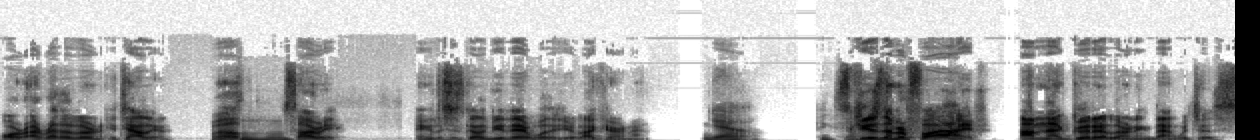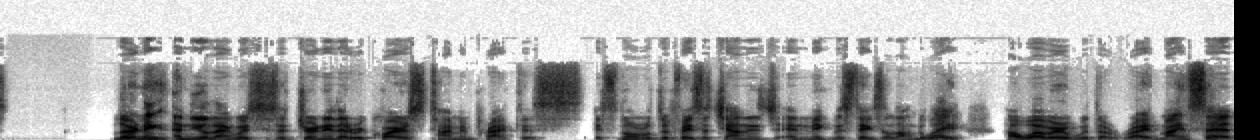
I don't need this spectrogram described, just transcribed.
or I'd rather learn Italian. Well, Mhm. sorry, English is gonna be there whether you like it or not. Yeah. Exactly. Excuse number five. I'm not good at learning languages. Learning a new language is a journey that requires time and practice. It's normal to face a challenge and make mistakes along the way. However, with the right mindset,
